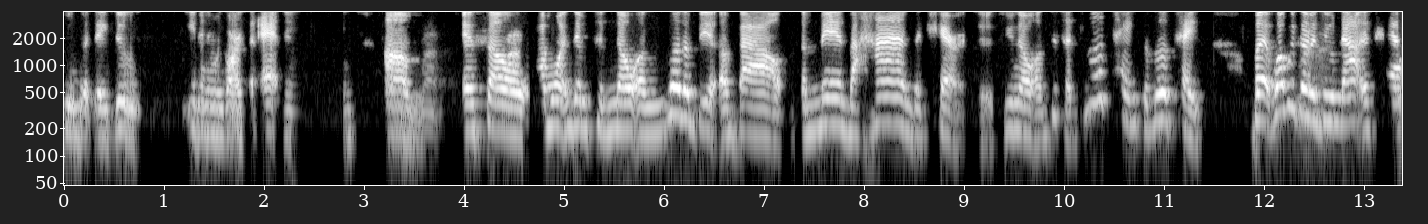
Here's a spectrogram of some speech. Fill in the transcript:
do what they do, even in regards to acting. Um, right. And so I want them to know a little bit about the man behind the characters, you know, just a little taste, a little taste. But what we're going to do now is have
